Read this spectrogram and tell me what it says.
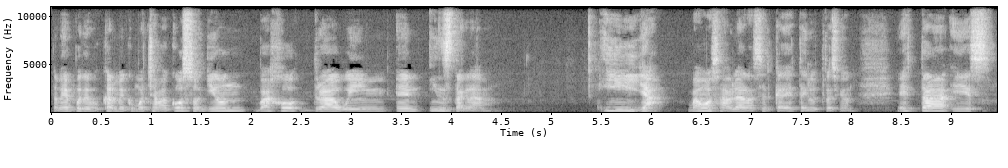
También puedes buscarme como Chamacoso-Drawing en Instagram. Y ya, vamos a hablar acerca de esta ilustración. Esta es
